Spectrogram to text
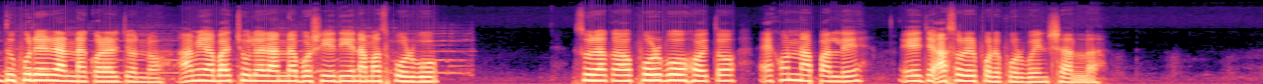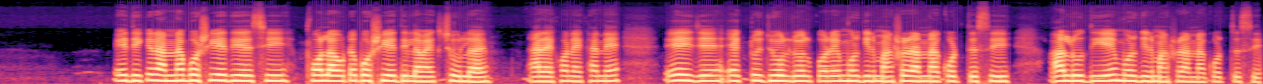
দুপুরের রান্না করার জন্য। আমি আবার চুলে রান্না বসিয়ে দিয়ে নামাজ পড়ব। সুরাকা পড়ব, হয়তো এখন না পারলে এই যে আসরের পরে পড়ব ইনশাল্লাহ এদিকে রান্না বসিয়ে দিয়েছি, পোলাওটা বসিয়ে দিলাম এক চুলায়। আর এখন এখানে এই যে একটু ঝোল ঝোল করে মুরগির মাংস রান্না করতেছি। আলু দিয়ে মুরগির মাংস রান্না করতেছি।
